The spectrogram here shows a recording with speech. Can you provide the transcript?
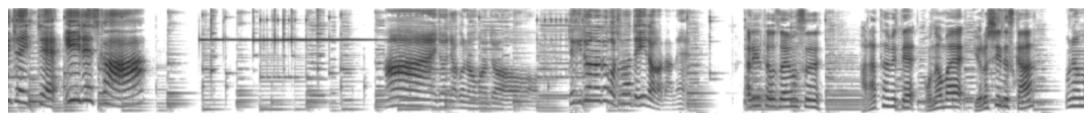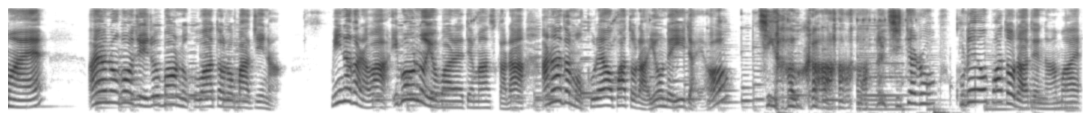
いて行っていいですか？はーい到着のこと。適当なとこ座っていいだからね。ありがとうございます。改めてお名前よろしいですか？お名前？綾野浩二ルボンヌクワトロバジナみんなからはイボンヌ呼ばれてますからあなたもクレオパトラ呼んでいいだよ。違うか。知ってる？クレオパトラで名前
